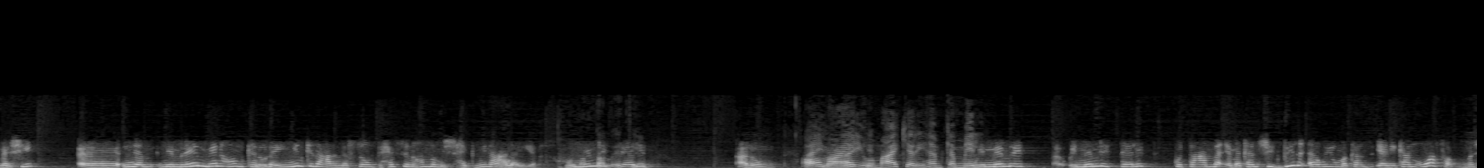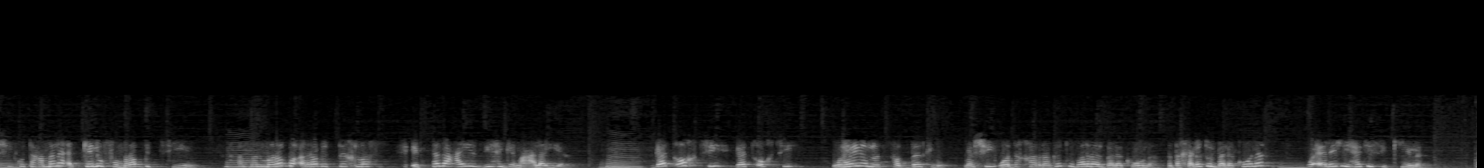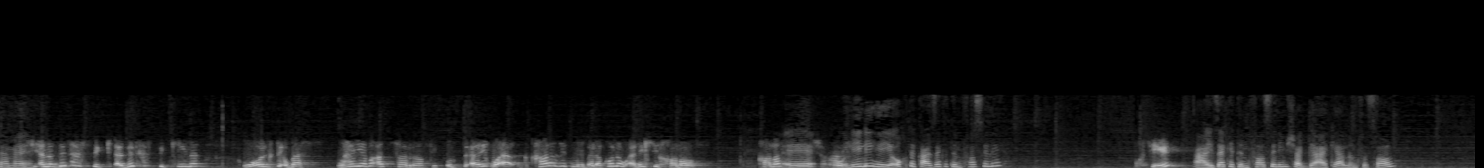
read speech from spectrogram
ماشي؟ آه نم- نمرين منهم كانوا نايمين كده على نفسهم تحس إن هم مش هاجمين عليا. والنمر. الثالث ألو؟ آه أيوه معاكي. أيوه معاكي يا ريهام كملي. والنمر والنمر الثالث كنت عم ما كانش كبير قوي وما كان يعني كان وسط ماشي؟ كنت عمالة أكله في مربى تين أما المربى قربت تخلص ابتدى عايز يهجم عليا. جت أختي جت أختي وهي اللي اتصدت له ماشي؟ وخرجته بره البلكونة فدخلته البلكونة وقالت لي هاتي سكينة. تمام. ماشي. أنا اديتها السك... اديتها السكينة وقلت بس وهي بقى اتصرفت. قلت خرجت من البلكونة وقالت لي خلاص. خلاص آه، قولي لي هي أختك عايزاكي تنفصلي؟ أختي إيه؟ عايزاكي تنفصلي مشجعاكي على الانفصال؟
